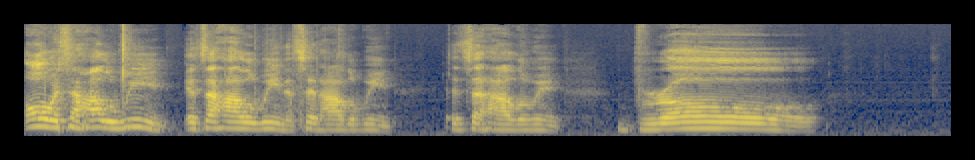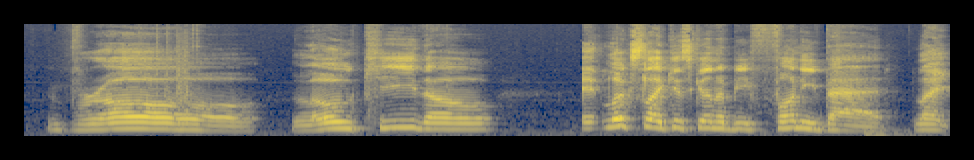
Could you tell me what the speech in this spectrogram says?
Oh, it's a Halloween. It's a Halloween. It said Halloween. It's a Halloween. Bro. Bro. Low key though. It looks like it's gonna be funny bad. Like,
